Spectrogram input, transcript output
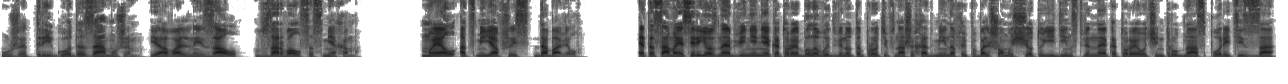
уже три года замужем, и овальный зал взорвался смехом. Мэл, отсмеявшись, добавил. Это самое серьезное обвинение, которое было выдвинуто против наших админов, и по большому счету единственное, которое очень трудно оспорить из-за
